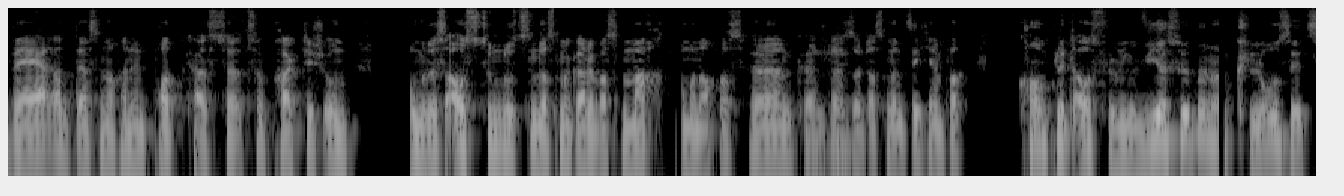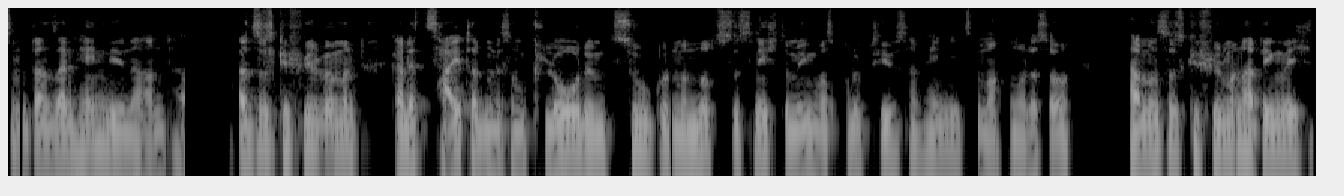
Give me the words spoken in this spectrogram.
währenddessen noch einen Podcast hört, so praktisch um, um das auszunutzen, dass man gerade was macht, wo man auch was hören könnte. Mhm. Also dass man sich einfach komplett ausfüllt, wie als würde man am Klo sitzen und dann sein Handy in der Hand haben. Also das Gefühl, wenn man gerade Zeit hat, man ist am Klo oder im Zug und man nutzt es nicht, um irgendwas Produktives am Handy zu machen oder so, hat man so das Gefühl, man hat irgendwelche,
